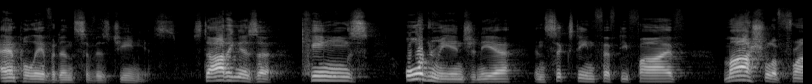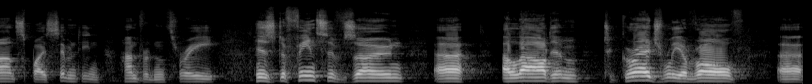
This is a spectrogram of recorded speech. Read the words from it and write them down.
ample evidence of his genius. Starting as a king's ordinary engineer in 1655, Marshal of France by 1703. His defensive zone uh, allowed him to gradually evolve uh,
